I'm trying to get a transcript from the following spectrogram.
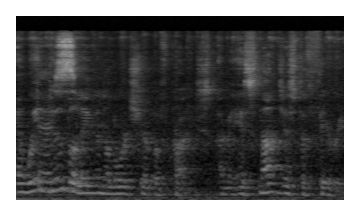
and we do believe in the Lordship of Christ. I mean, it's not just a theory.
